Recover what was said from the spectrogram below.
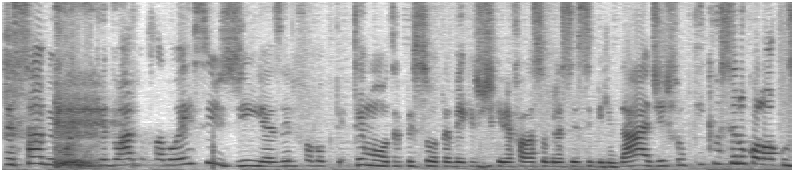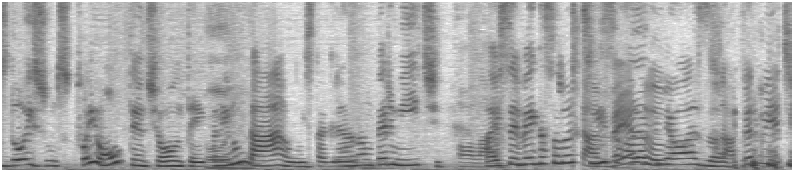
Você sabe, Mônica, que Eduardo falou esses dias, ele falou que tem uma outra pessoa também que a gente queria falar sobre acessibilidade, ele falou, por que, que você não coloca os dois juntos? Foi ontem, anteontem, eu falei, não dá, o Instagram não permite. Olá. Aí você vê que essa notícia tá maravilhosa. Já permite.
